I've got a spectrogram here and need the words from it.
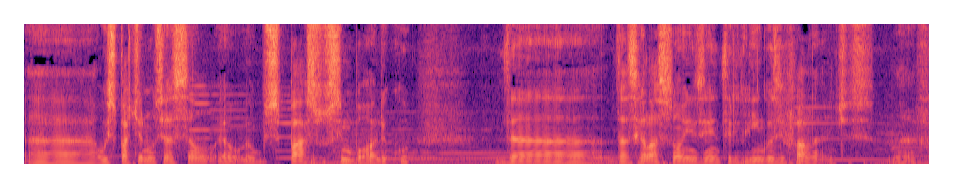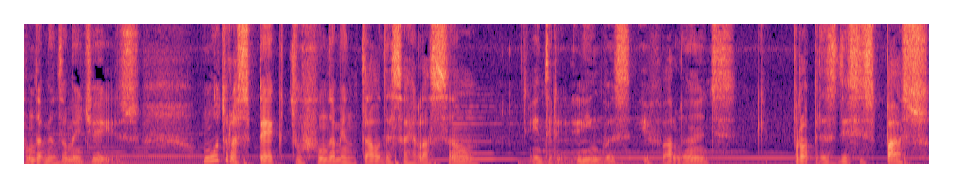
uh, o espaço de enunciação é, é um espaço simbólico da, das relações entre línguas e falantes. Né? Fundamentalmente é isso. Um outro aspecto fundamental dessa relação entre línguas e falantes, próprias desse espaço,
